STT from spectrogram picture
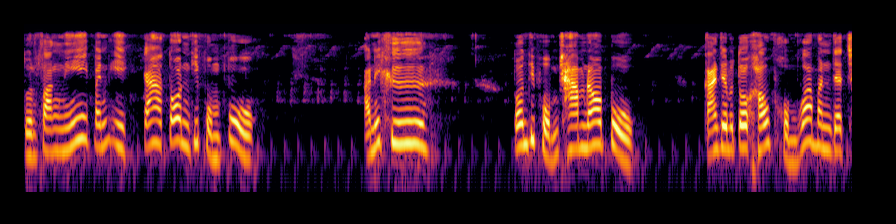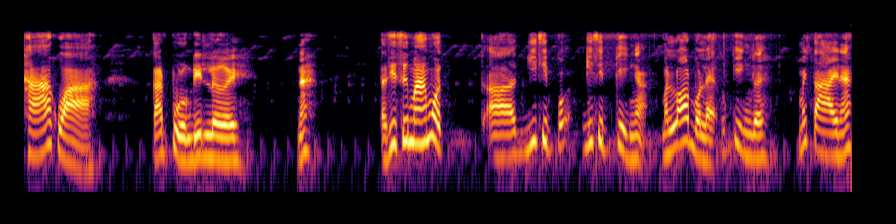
ส่วนฝั่งนี้เป็นอีกเก้าต้นที่ผมปลูก อันนี้คือต้นที่ผมชำแล้วมาปลูก การเจริญเติบโตเขาผมว่ามันจะช้ากว่าการปลูกลงดินเลยนะ แต่ที่ซื้อมาทั้งหมดอ่ายี่สิบยี่สิบกิ่งอะมันรอดหมดแหละทุกกิ่งเลย ไม่ตายนะ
